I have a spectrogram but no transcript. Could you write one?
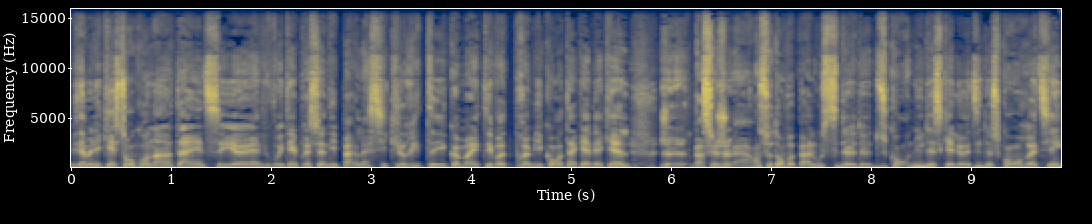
évidemment les questions qu'on entend, c'est euh, avez-vous été impressionné par la sécurité? Comment a été votre premier contact avec elle? parce que je, ensuite, on va parler aussi de, du contenu, de ce qu'elle a dit, de ce qu'on retient.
